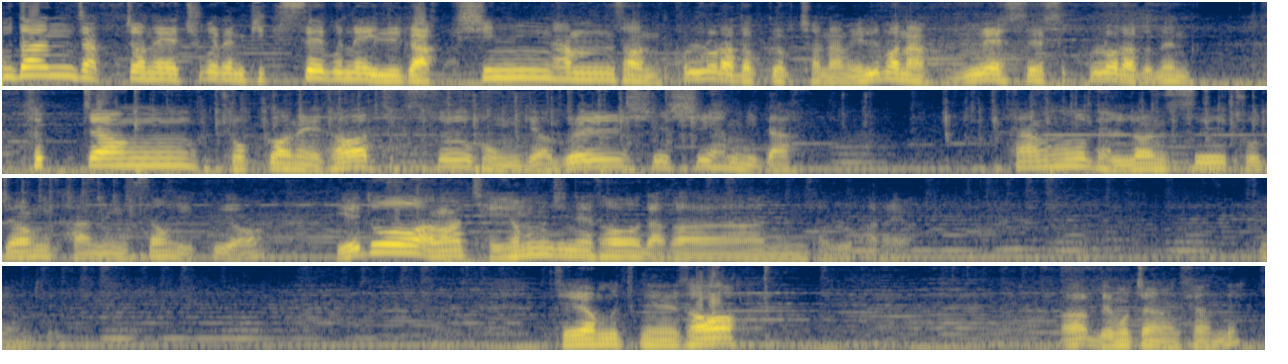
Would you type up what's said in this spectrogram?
후단 작전에 추가된 빅세븐의 일각 신함선 콜로라도급 전함 1번함 USS 콜로라도는 특정 조건에서 특수 공격을 실시합니다. 향후 밸런스 조정 가능성 있고요. 얘도 아마 제형진에서 나가는 걸로 알아요. 제형진. 제형진에서 아 메모장 안 켜놨네.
